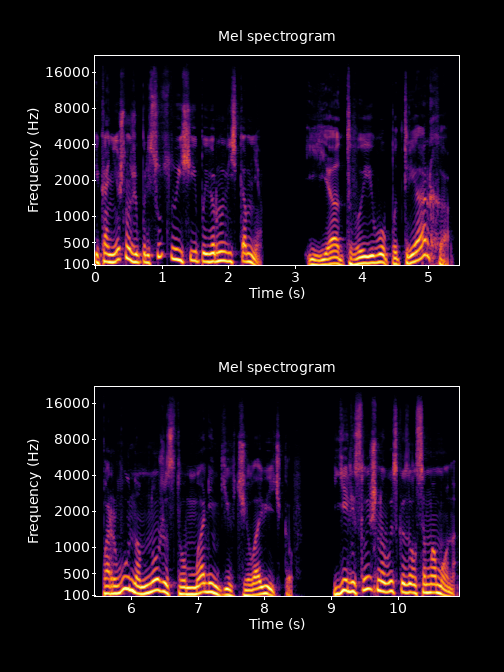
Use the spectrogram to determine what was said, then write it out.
И, конечно же, присутствующие повернулись ко мне. «Я твоего патриарха порву на множество маленьких человечков», еле слышно высказался Мамона.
